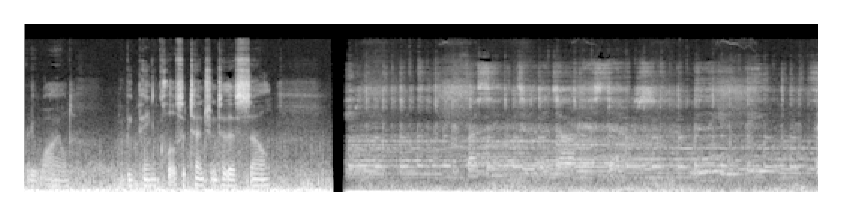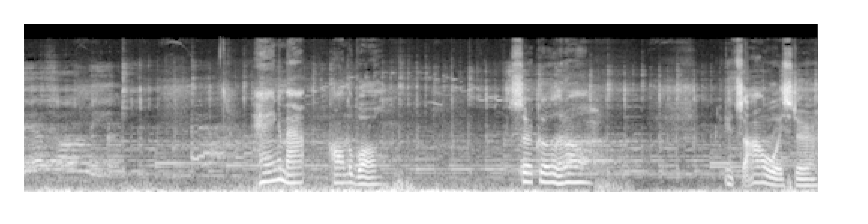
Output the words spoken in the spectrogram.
Pretty wild. Be paying close attention to this cell. Hang 'em out on the wall. Circle it all. It's our oyster.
